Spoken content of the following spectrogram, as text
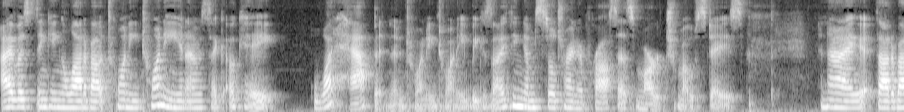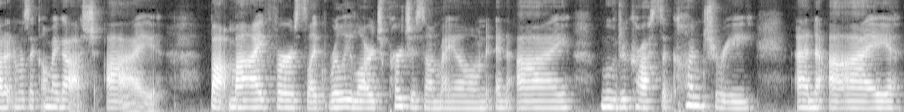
I was thinking a lot about 2020 and I was like, okay, what happened in 2020? Because I think I'm still trying to process March most days. And I thought about it and was like, oh my gosh, I bought my first like really large purchase on my own and I moved across the country and I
